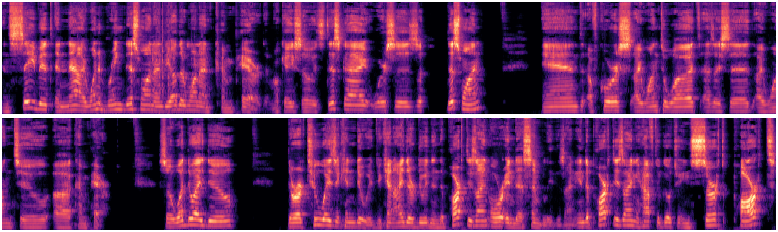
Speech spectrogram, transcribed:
and save it. And now I want to bring this one and the other one and compare them. Okay, so it's this guy versus this one. And of course, I want to what? As I said, I want to uh, compare. So what do I do? There are two ways you can do it. You can either do it in the part design or in the assembly design. In the part design, you have to go to insert part,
